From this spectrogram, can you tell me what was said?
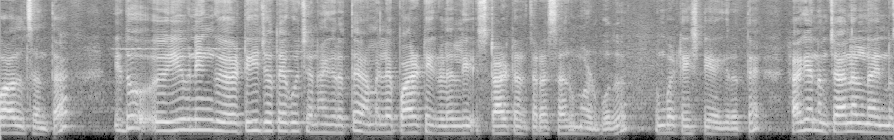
ಬಾಲ್ಸ್ ಅಂತ. ಇದು ಈವ್ನಿಂಗ್ ಟೀ ಜೊತೆಗೂ ಚೆನ್ನಾಗಿರುತ್ತೆ. ಆಮೇಲೆ ಪಾರ್ಟಿಗಳಲ್ಲಿ ಸ್ಟಾರ್ಟರ್ ಥರ ಸರ್ವ್ ಮಾಡ್ಬೋದು. ತುಂಬ ಟೇಸ್ಟಿಯಾಗಿರುತ್ತೆ ಹಾಗೆ ನಮ್ಮ ಚಾನಲ್ನ ಇನ್ನೂ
